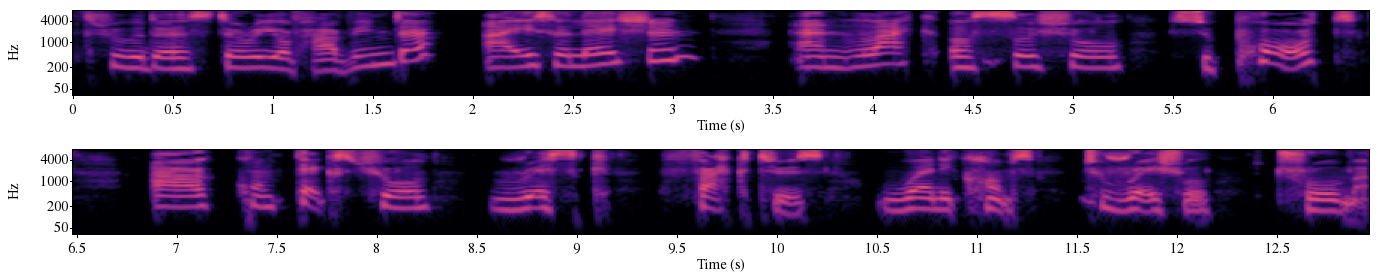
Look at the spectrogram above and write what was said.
through the story of Harvinder, isolation and lack of social support are contextual risk factors when it comes to racial trauma.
